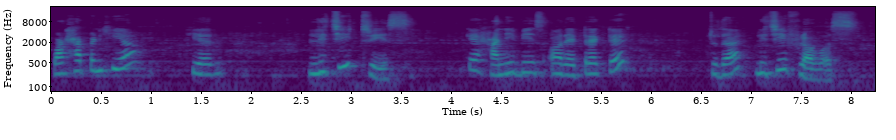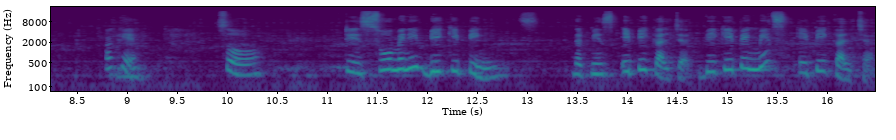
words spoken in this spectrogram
what happened here? Here, lychee trees. Okay, honeybees are attracted to the lychee flowers. Okay, mm-hmm. so it is so many beekeeping. That means apiculture. Beekeeping means apiculture.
